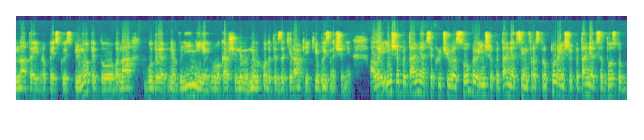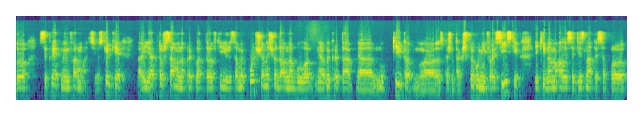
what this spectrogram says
НАТО і європейської спільноти, то вона буде в лінії, грубо кажучи, не, виходити за ті рамки, які визначені. Але інше питання це ключові особи, інше питання це інфраструктура, інше питання це доступ до секретної інформації. Оскільки е, як то ж саме, наприклад, в тій ж самій Польщі нещодавно було е, викрито е, ну кілька, скажімо так, шпигунів російських, які намагалися дізнатися про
